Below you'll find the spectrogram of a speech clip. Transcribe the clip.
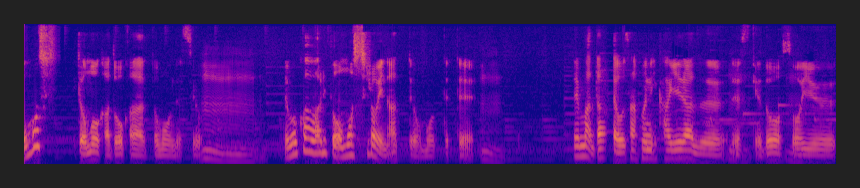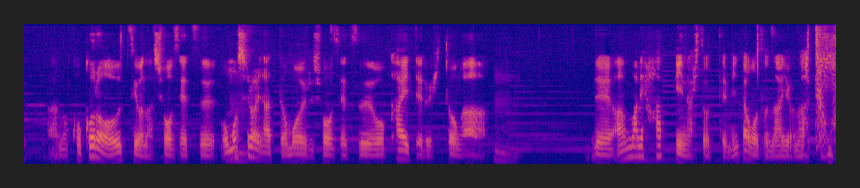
面白いって思うかどうかだと思うんですよう。んで、僕は割と面白いなって思ってて、うんで、まあ、太宰治に限らずですけど、ん。そういう、あの、心を打つような小説、面白いなって思える小説を書いてる人が、うん。で、あんまりハッピーな人って見たことないよなって思っ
